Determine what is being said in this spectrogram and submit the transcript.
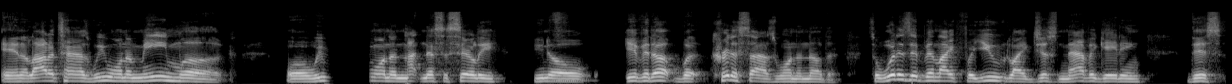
And a lot of times we want a mean mug or we want to not necessarily, you know, mm. give it up, but criticize one another. So, what has it been like for you, like just navigating this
